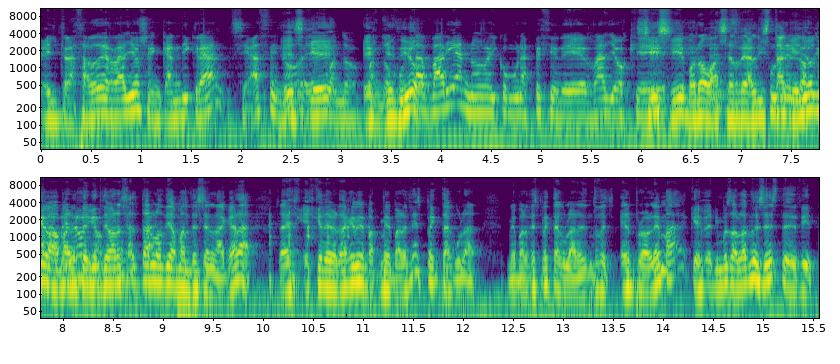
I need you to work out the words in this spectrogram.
el trazado de rayos en Candy Crush se hace, ¿no? Es Eh, que- cuando es cuando tío- juntas varias, no hay como una especie de rayos que. Sí, sí, bueno, va a ser realista aquello que va a parecer que te van a saltar los diamantes en la cara. O sea, es, es que de verdad que me, me parece espectacular. Me parece espectacular. Entonces, el problema que venimos hablando es este: es decir,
